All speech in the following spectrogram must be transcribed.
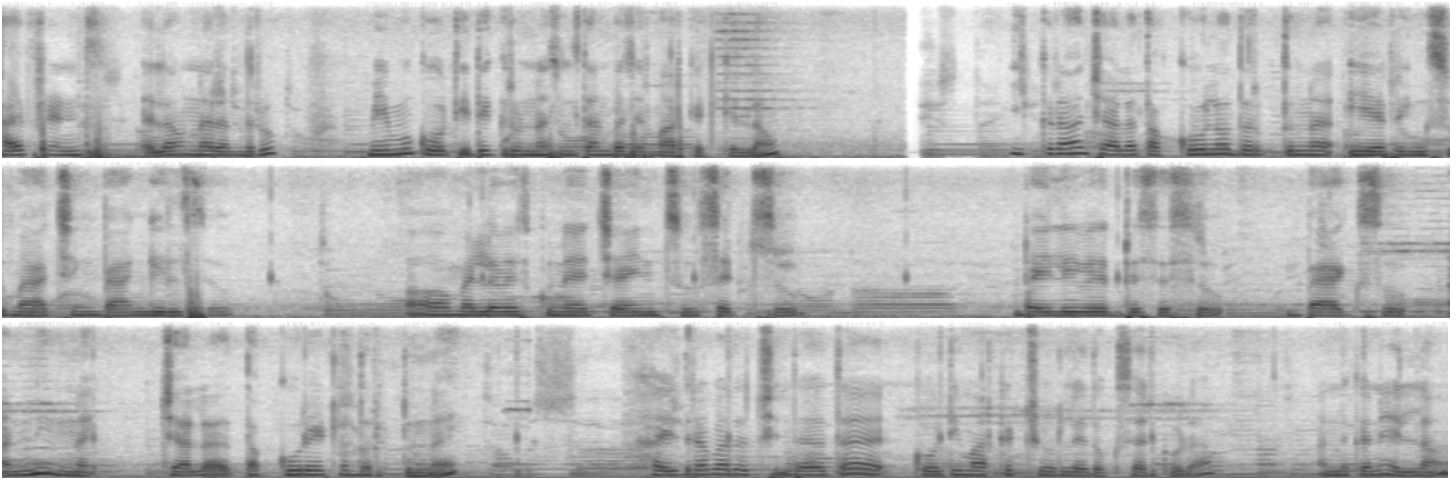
Hi friends ఎలా ఉన్నారు అందరూ? మేము కోటి దగ్గర ఉన్న సుల్తాన్ బజార్ మార్కెట్కి వెళ్ళాం. ఇక్కడ చాలా తక్కువలో దొరుకుతున్న ఇయర్ రింగ్స్ మ్యాచింగ్ బ్యాంగిల్స్ మెల్ల వేసుకునే chains sets daily wear dresses bags అన్నీ ఉన్నాయి. చాలా తక్కువ రేట్లో దొరుకుతున్నాయి. హైదరాబాద్ వచ్చిన తర్వాత కోటి మార్కెట్ చూడలేదు ఒకసారి కూడా. అందుకని వెళ్ళాం.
